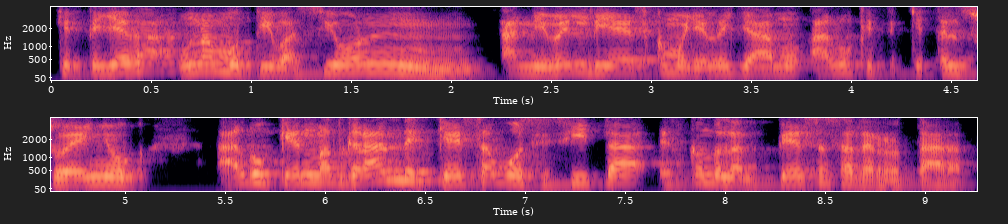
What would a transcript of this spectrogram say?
que te llega una motivación a nivel 10, como yo le llamo, algo que te quita el sueño, algo que es más grande que esa vocecita, es cuando la empiezas a derrotar.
